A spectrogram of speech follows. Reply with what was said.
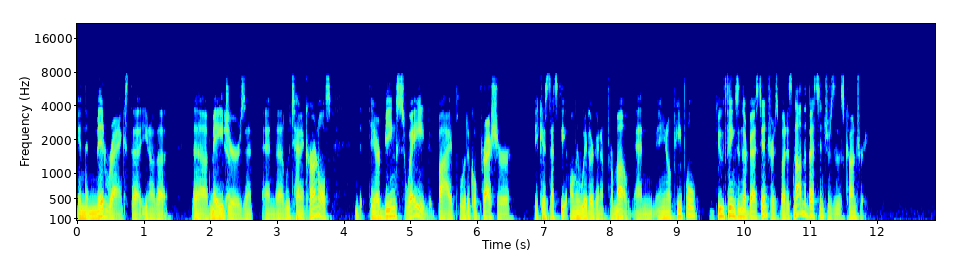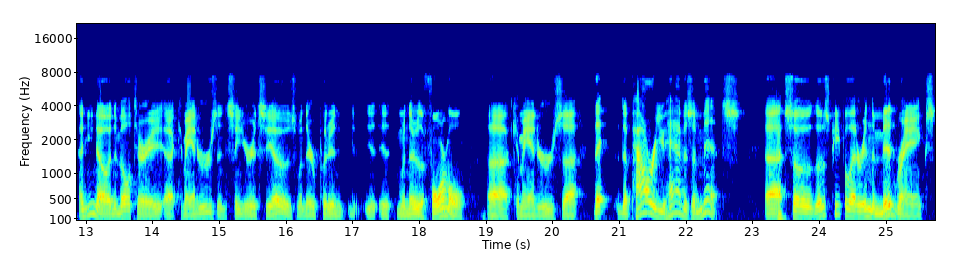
in the mid ranks, the you know the the majors yep. and and the lieutenant colonels, they are being swayed by political pressure because that's the only way they're going to promote. And, and you know people do things in their best interest, but it's not in the best interest of this country. And you know, in the military, uh, commanders and senior NCOs, when they're put in, when they're the formal uh, commanders, uh, the the power you have is immense. Uh, so those people that are in the mid ranks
